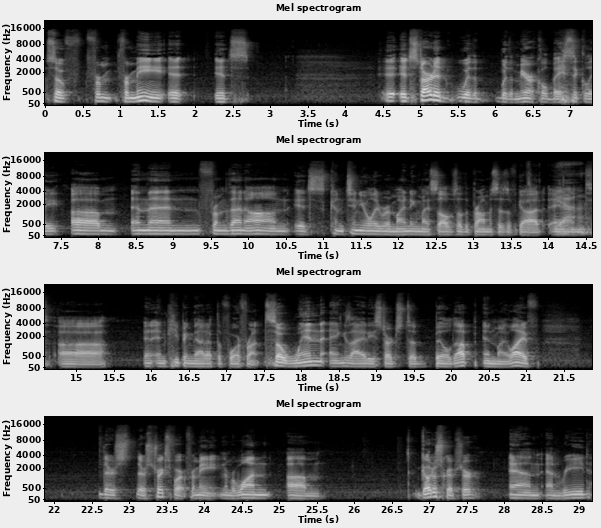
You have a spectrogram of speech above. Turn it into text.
so for for me, it it's it, it started with a with a miracle basically um, and then from then on it's continually reminding myself of the promises of god Yeah. uh, and, and keeping that at the forefront so when anxiety starts to build up in my life there's there's tricks for it for me number one um, go to scripture and and read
